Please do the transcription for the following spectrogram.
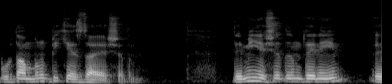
Buradan bunu bir kez daha yaşadım. Demin yaşadığım deneyim ee,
